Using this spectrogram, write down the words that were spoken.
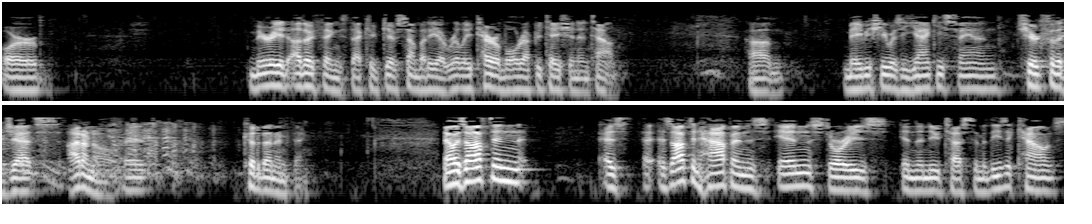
or myriad other things that could give somebody a really terrible reputation in town. Um, maybe she was a Yankees fan, cheered for the Jets. I don't know. It could have been anything. Now, as often as as often happens in stories in the New Testament, these accounts,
